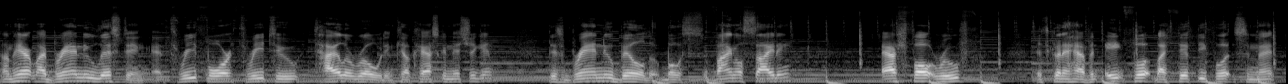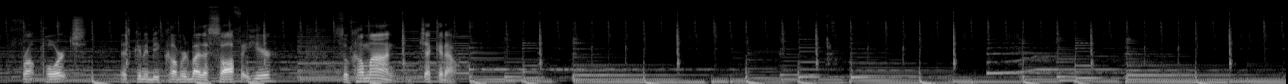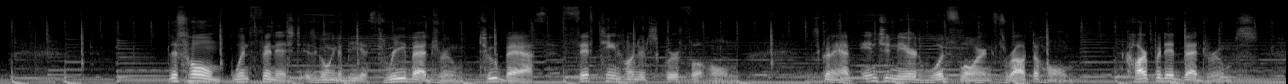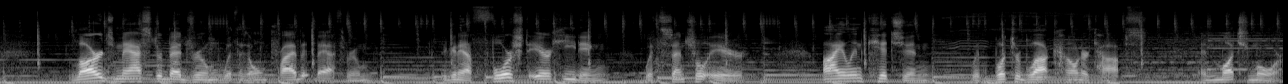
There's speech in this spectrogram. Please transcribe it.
I'm here at my brand new listing at 3432 Tyler Road in Kalkaska, Michigan. This brand new build boasts vinyl siding, asphalt roof. It's gonna have an eight foot by 50 foot cement front porch that's gonna be covered by the soffit here. So come on, check it out. This home, when finished, is going to be a three bedroom, two bath, 1,500 square foot home. It's going to have engineered wood flooring throughout the home, carpeted bedrooms, large master bedroom with its own private bathroom. You're going to have forced air heating with central air, island kitchen with butcher block countertops, and much more.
